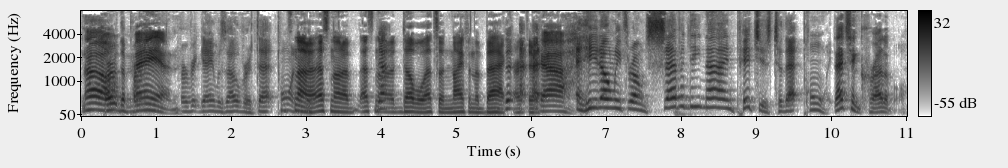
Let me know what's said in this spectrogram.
no, the per- man. perfect game was over at that point. That's not a, that's not a that's not Now- a double. That's a knife in the back right there. And he'd only thrown 79 pitches to that point. That's incredible.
